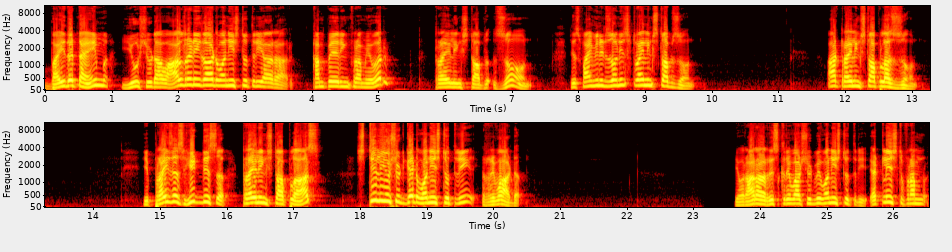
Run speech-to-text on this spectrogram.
by the time you should have already got 1 is to 3 RR comparing from your trailing stop zone. This 5 minute zone is trailing stop zone or trailing stop loss zone. If prices hit this uh, trailing stop loss, still you should get 1 is to 3 reward. Your RR risk reward should be 1 is to 3, at least from,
